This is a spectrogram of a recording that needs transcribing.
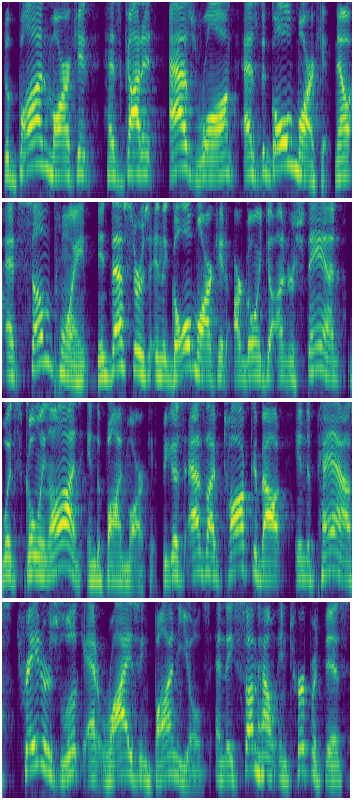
The bond market has got it as wrong as the gold market. Now, at some point, investors in the gold market are going to understand what's going on in the bond market because as I've talked about in the past, traders look at rising bond yields and they somehow interpret this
